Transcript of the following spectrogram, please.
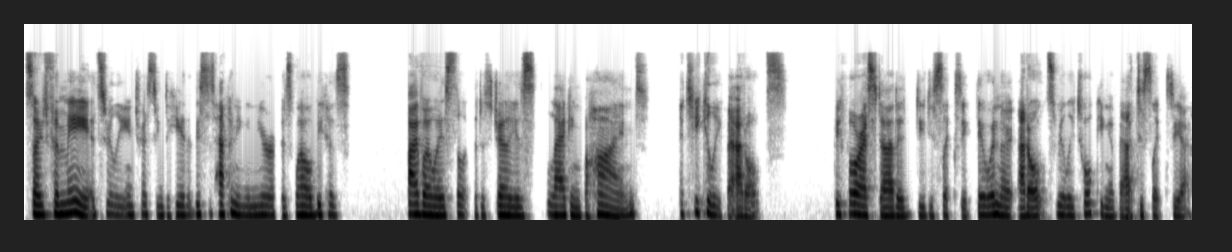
So for me, it's really interesting to hear that this is happening in Europe as well, because I've always thought that Australia's lagging behind, particularly for adults. Before I started Dear Dyslexic, there were no adults really talking about dyslexia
